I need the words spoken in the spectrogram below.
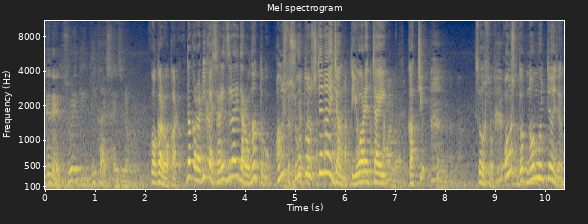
でねそれ理解されづらくわかるわかる。だから理解されづらいだろうなと思う。あの人仕事してないじゃんって言われちゃいがち？そうそうそう。あの人だって何も言ってないじゃん。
